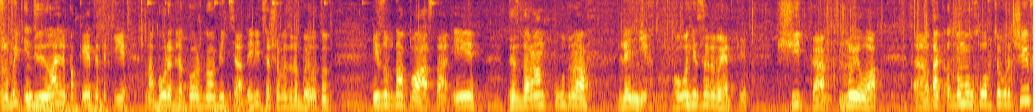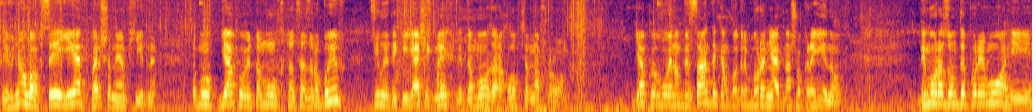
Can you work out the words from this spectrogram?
зробити індивідуальні пакети, такі набори для кожного бійця. Дивіться, що ви зробили. Тут і зубна паста, і дезодорант, пудра для ніг, вологі серветки, щітка, мило. Е, Отак одному хлопцю вручив, і в нього все є перше необхідне. Тому дякую тому, хто це зробив. Цілий такий ящик ми віддамо зараз хлопцям на фронт. Дякую воїнам-десантникам, котрі боронять нашу країну. Йдемо разом до перемоги.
